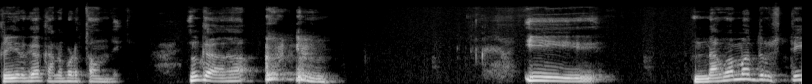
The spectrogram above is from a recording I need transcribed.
క్లియర్గా కనబడుతోంది ఇంకా ఈ నవమ దృష్టి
